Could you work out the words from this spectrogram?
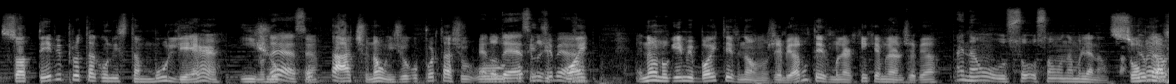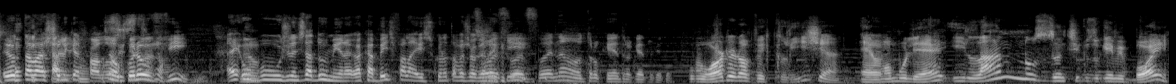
só teve protagonista mulher em No jogo DS, é. portátil. Não, em jogo portátil. É, no DS e no GBA. Boy- Não, no Game Boy teve. Não, no GBA não teve mulher. Quem que é mulher no GBA? Ai não, o, so, o som não é mulher não. Som Eu, é tava- eu tava achando que. não falou Não, quando eu vi. Aí, Não. o, o Jurandir tá dormindo. Eu acabei de falar isso. Quando eu tava jogando Foi, aqui. foi, foi. Não, eu troquei, troquei, troquei. O Order of Ecclesia é uma mulher e lá nos antigos do Game Boy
